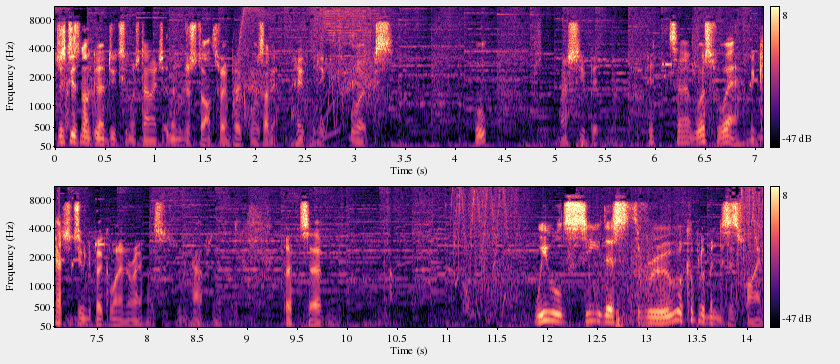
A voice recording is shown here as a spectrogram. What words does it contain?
Just because it's not going to do too much damage, and then we'll just start throwing Pokeballs at it and hope that it works. Oh, actually a bit, a bit uh, worse for wear. I've been catching too many Pokemon in a row, that's what's been happening. But um, we will see this through. A couple of minutes is fine.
